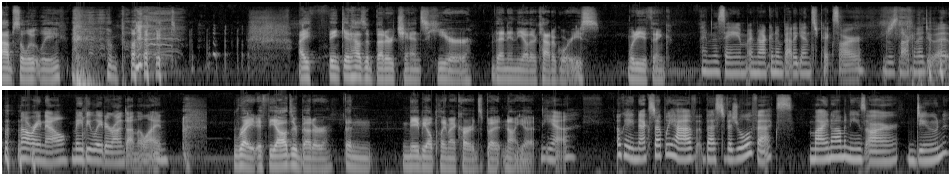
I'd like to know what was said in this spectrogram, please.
Absolutely. but I think it has a better chance here than in the other categories. What do you think? I'm the same. I'm not going to bet against Pixar. I'm just not going to do it. not right now. Maybe later on down the line. Right. If the odds are better, then maybe I'll play my cards, but not yet. Yeah. Okay, next up we have Best Visual Effects. My nominees are Dune,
